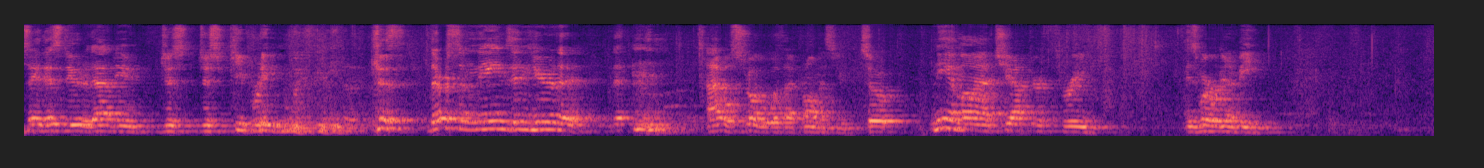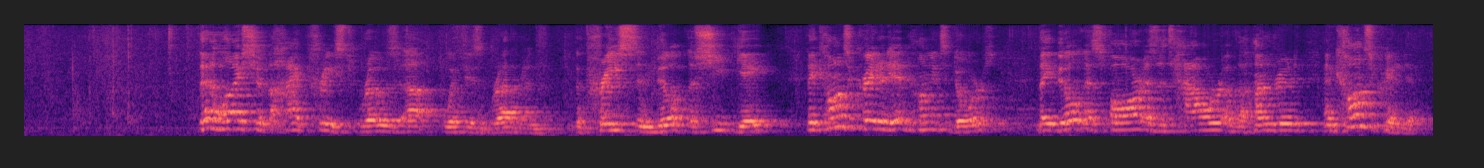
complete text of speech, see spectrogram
say this dude or that dude, just just keep reading with me. Because there's some names in here that, that I will struggle with, I promise you. So Nehemiah chapter 3 is where we're going to be. Then Elisha the high priest rose up with his brethren, the priests, and built the sheep gate. They consecrated it and hung its doors. They built as far as the tower of the hundred and consecrated it.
